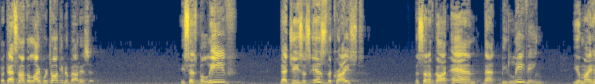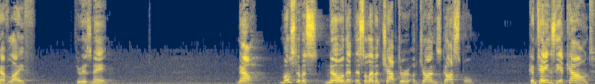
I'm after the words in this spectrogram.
but that's not the life we're talking about, is it? He says, believe that Jesus is the Christ, the Son of God, and that believing you might have life through his name. Now, most of us know that this 11th chapter of John's Gospel contains the account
